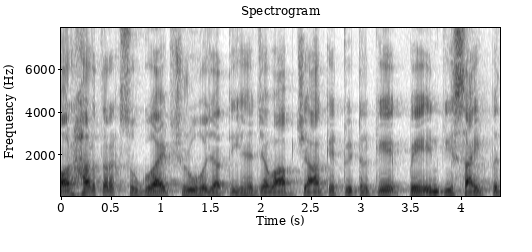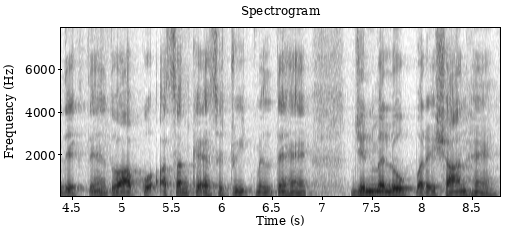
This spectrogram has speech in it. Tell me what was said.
और हर तरफ़ सुगाइट शुरू हो जाती है। जब आप जाके ट्विटर के पे इनकी साइट पे देखते हैं तो आपको असंख्य ऐसे ट्वीट मिलते हैं, जिनमें लोग परेशान हैं।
